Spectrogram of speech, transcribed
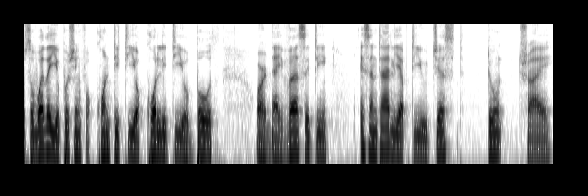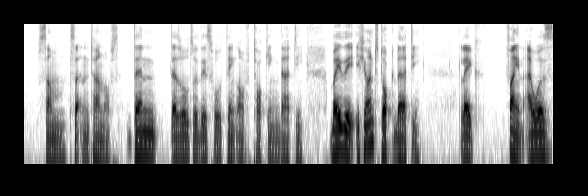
So, whether you're pushing for quantity or quality or both or diversity, it's entirely up to you. Just don't try some certain turnoffs. Then there's also this whole thing of talking dirty. By the way, if you want to talk dirty, like fine, I was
